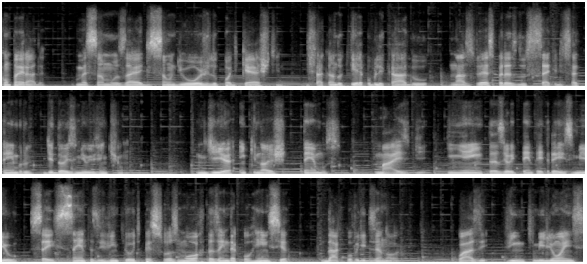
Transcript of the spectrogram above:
Companheirada, começamos a edição de hoje do podcast destacando que ele é publicado nas vésperas do 7 de setembro de 2021. Um dia em que nós temos mais de 583.628 pessoas mortas em decorrência da Covid-19. Quase 20 milhões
